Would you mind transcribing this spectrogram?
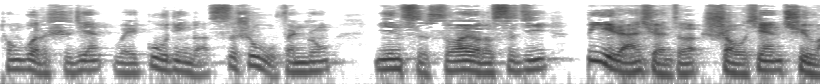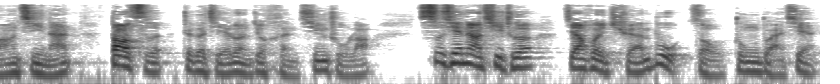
通过的时间为固定的四十五分钟。因此，所有的司机必然选择首先去往济南。到此，这个结论就很清楚了：四千辆汽车将会全部走中转线。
